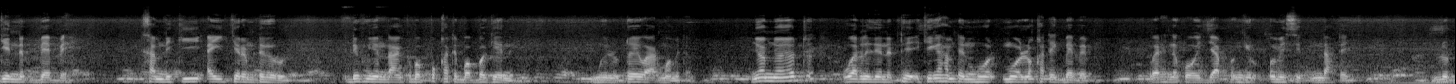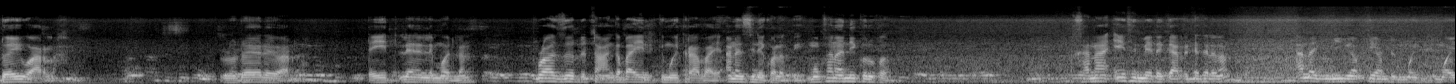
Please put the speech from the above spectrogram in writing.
génn bébé xam ni kii ay cëram dëgërul defuñu ndànk ba puqati bopp ba génne muy lu doy waar moom itam ñoom ñooñot war na leen a téye ki nga xam te ne moo moo loqateeg bébé bi warees na koo jàpp ngir homicide ndaxte lu doy waar la lu doy doy waar te it leneen li mooy lan trois heures de temps nga bàyyi nit ki muy travail ana gynécologue bi moom xanaa nekkalu fa xanaa infirmier de garde kese la ana ñi nga ki nga xam te mooy mooy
